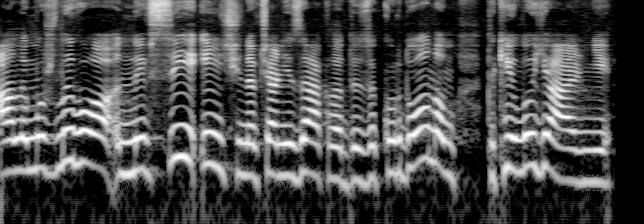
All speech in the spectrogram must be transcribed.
Але можливо не всі інші навчальні заклади за кордоном такі лояльні.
